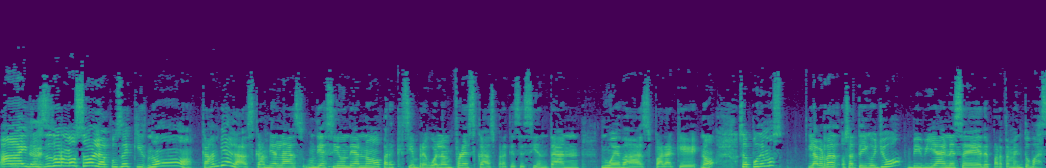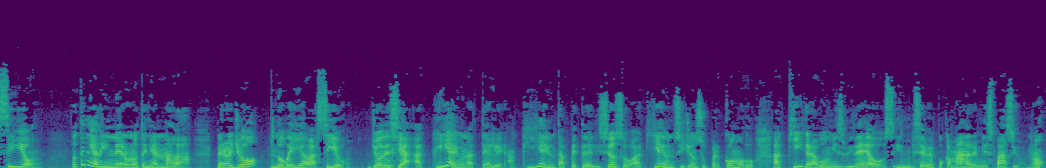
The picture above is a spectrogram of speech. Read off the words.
Ay, pues duermo sola, pues X. No, cámbialas, cámbialas un día sí, un día no, para que siempre huelan frescas, para que se sientan nuevas, para que, ¿no? O sea, podemos, la verdad, o sea, te digo, yo vivía en ese departamento vacío. No tenía dinero, no tenía nada, pero yo no veía vacío. Yo decía, aquí hay una tele, aquí hay un tapete delicioso, aquí hay un sillón súper cómodo, aquí grabo mis videos y se ve poca madre mi espacio, ¿no?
